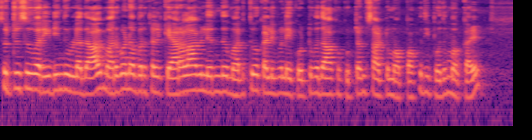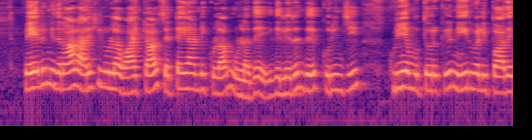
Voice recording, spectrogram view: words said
சுற்றுச்சுவர் இடிந்துள்ளதால் மர்ம நபர்கள் கேரளாவிலிருந்து மருத்துவ கழிவுகளை கொட்டுவதாக குற்றம் சாட்டும் அப்பகுதி பொதுமக்கள். மேலும் இதனால் அருகிலுள்ள வாய்க்கால் செட்டையாண்டி குளம் உள்ளது. இதிலிருந்து குறிஞ்சி குடியமுத்தூருக்கு நீர்வழிப்பாதை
